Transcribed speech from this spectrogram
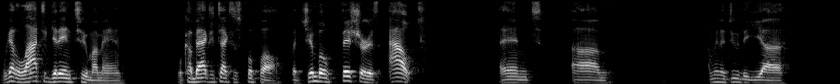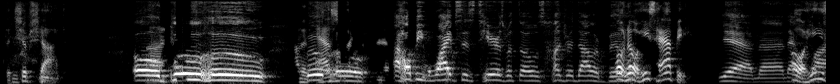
we got a lot to get into, my man. We'll come back to Texas football, but Jimbo Fisher is out. And um, I'm to do the uh, the chip shot. Oh, uh, boo hoo. I hope he wipes his tears with those hundred dollar bills. Oh no, he's happy. Yeah, man. oh, he's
